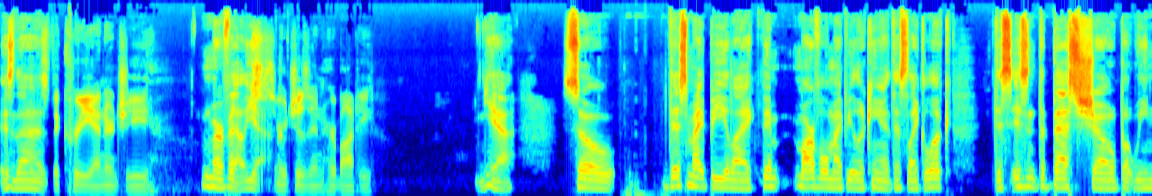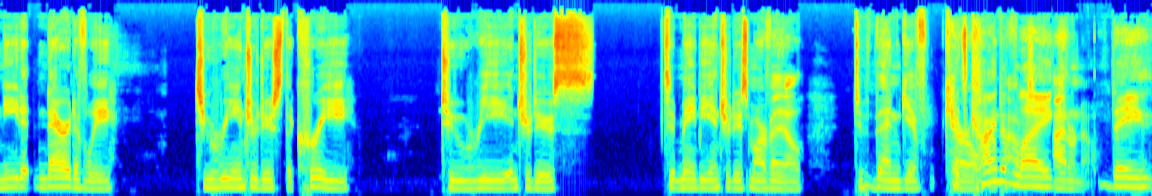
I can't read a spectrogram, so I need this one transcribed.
Is that It's the Kree energy Marvel? Yeah, surges in her body. yeah. So this might be like the Marvel might be looking at this like, look, this isn't the best show, but we need it narratively to reintroduce the Kree, to reintroduce, to maybe introduce Marvel, to then give Carol. it's her kind of powers. like I don't know. They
